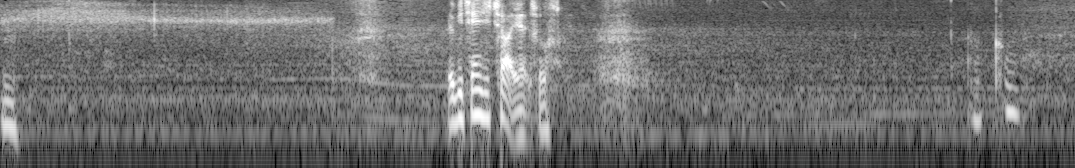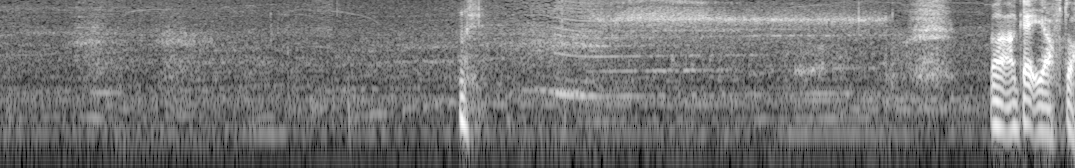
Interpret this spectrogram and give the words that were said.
Hmm. Have you changed your chat yet, Trust? Get you after.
